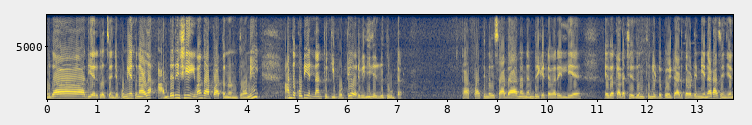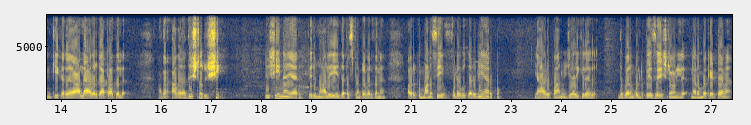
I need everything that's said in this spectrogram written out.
முதாதியர்கள் செஞ்ச புண்ணியத்தினால அந்த ரிஷியை இவன் காப்பாற்றணும்னு தோணி அந்த கொடியெல்லாம் தூக்கி போட்டு அவர் வெளியில் இழுத்து விட்டார். காப்பாற்றினது சாதாரண நன்றி கெட்டவரை இல்லையே. ஏதோ கிடச்சதுன்னு தின்னுட்டு போயிட்டு அடுத்த வாட்டி நீ என்னடா செஞ்சேன்னு கேட்குற ஆள் அவர் காப்பாற்றலை அதான் அவர் அதிர்ஷ்டம் ரிஷி. ரிஷின்னா யார்? பெருமாளையே தபஸ் பண்ணுறவர் தானே. அவருக்கு மனசு எவ்வளவு கருணையாக இருக்கும். யாருப்பான்னு விசாரிக்கிறாரு. இந்த பாரு உங்கள்கிட்ட பேச இஷ்டம் இல்லை. நான் ரொம்ப கெட்டவன்.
